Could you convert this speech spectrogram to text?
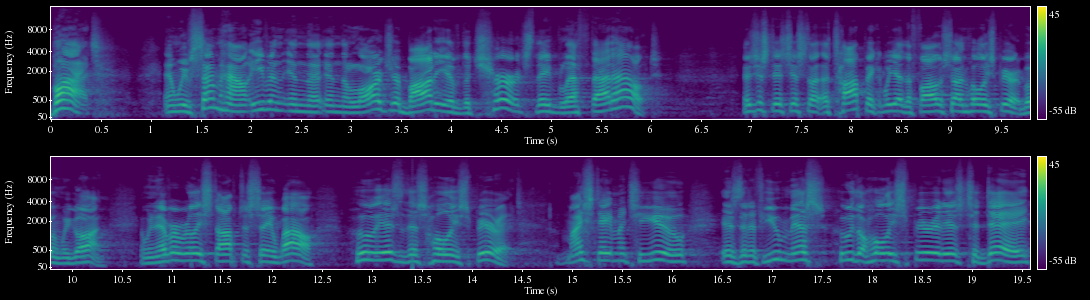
But and we've somehow, even in the, in the larger body of the church, they've left that out. It's just, it's just a, a topic. We have the Father, Son, Holy Spirit. Boom, we go on. And we never really stop to say, wow, who is this Holy Spirit? My statement to you is that if you miss who the Holy Spirit is today,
